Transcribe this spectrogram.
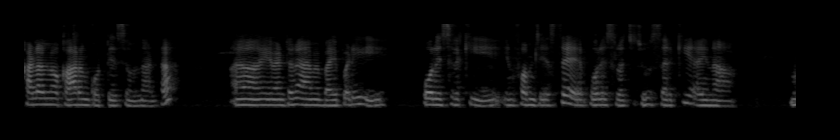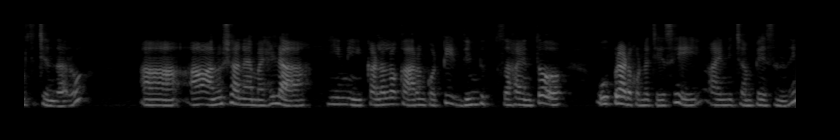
కళ్ళల్లో కారం కొట్టేసి ఉందంట. వెంటనే ఆమె భయపడి పోలీసులకి ఇన్ఫామ్ చేస్తే పోలీసులు వచ్చి చూసేసరికి ఆయన మృతి చెందారు. ఆ అనుష అనే మహిళ ఈయన్ని కళ్ళలో కారం కొట్టి దిండు సహాయంతో ఊపిరాడకుండా చేసి ఆయన్ని చంపేసింది.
